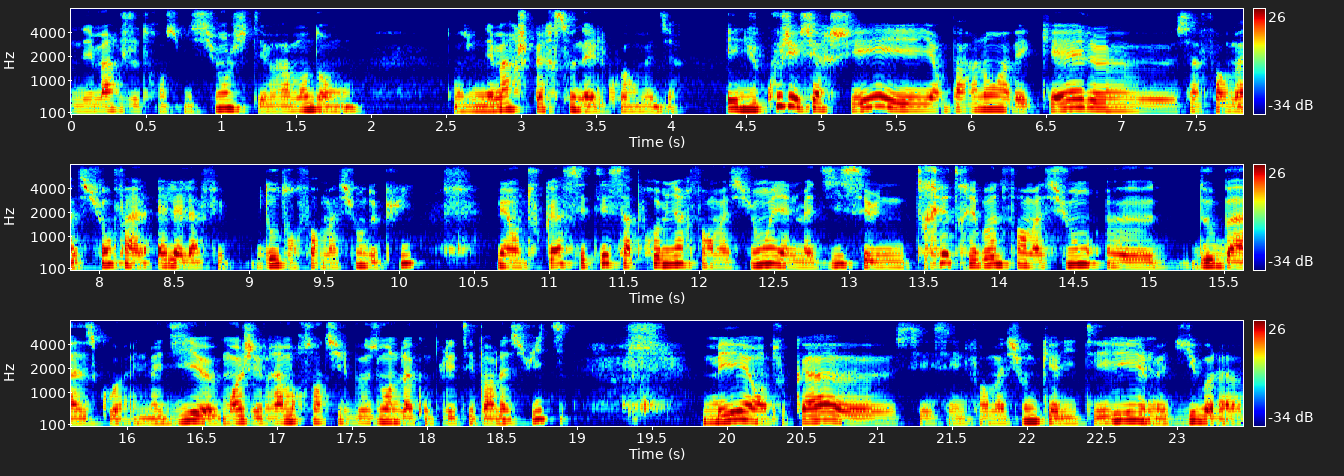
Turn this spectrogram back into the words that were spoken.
une démarche de transmission. J'étais vraiment dans, dans une démarche personnelle, quoi, on va dire. Et du coup, j'ai cherché et en parlant avec elle, euh, sa formation, enfin, elle, elle a fait d'autres formations depuis, mais en tout cas, c'était sa première formation et elle m'a dit c'est une très très bonne formation euh, de base, quoi. Elle m'a dit, moi, j'ai vraiment ressenti le besoin de la compléter par la suite. Mais en tout cas, euh, c'est une formation de qualité. Elle m'a dit, voilà,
